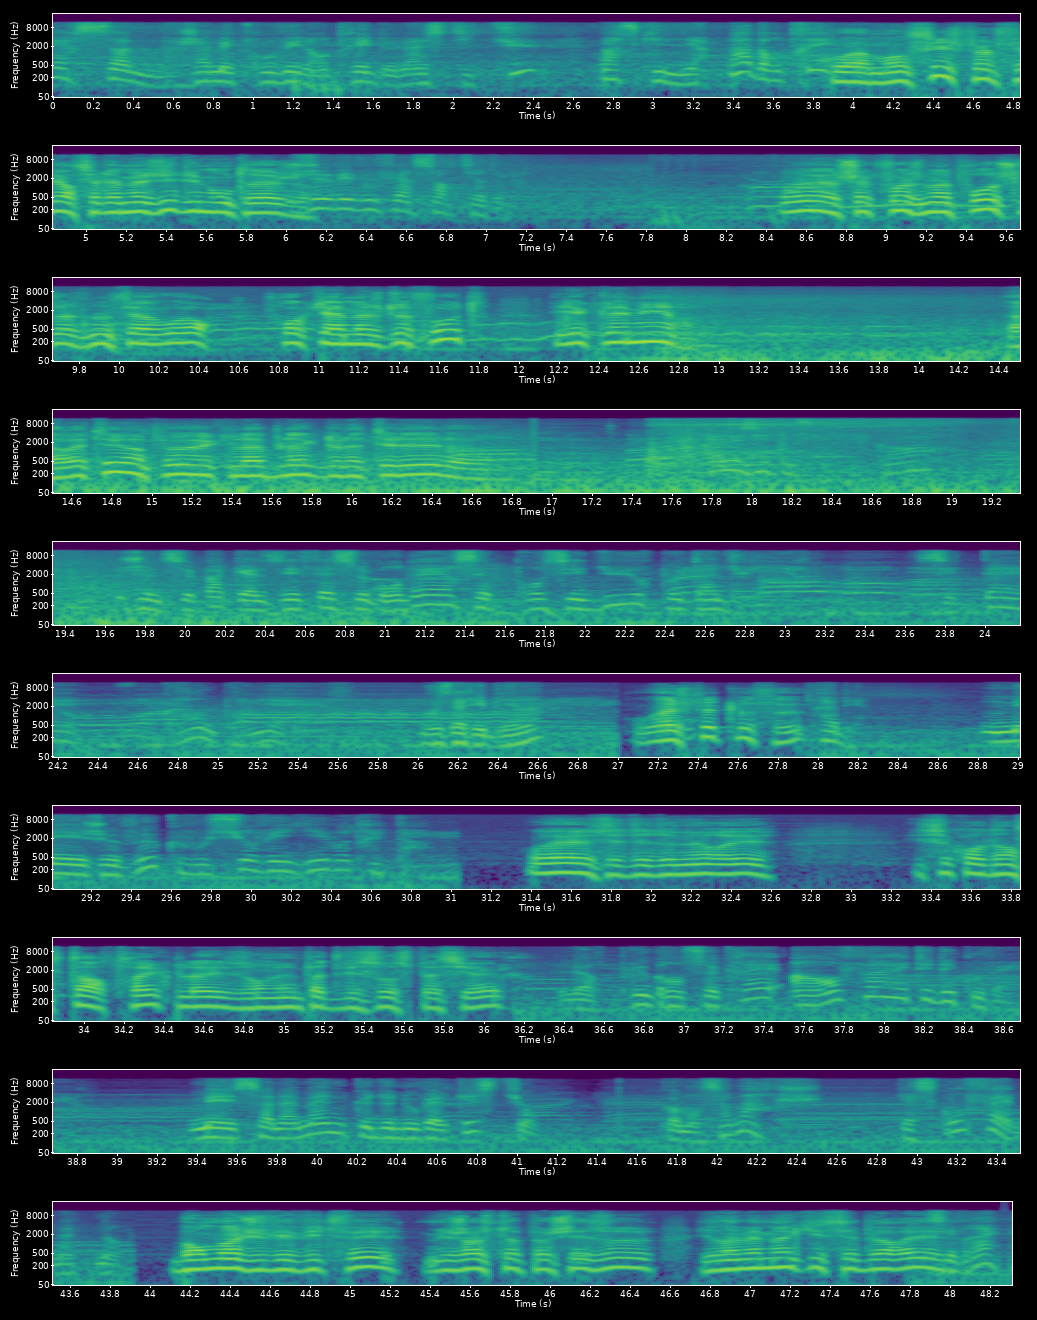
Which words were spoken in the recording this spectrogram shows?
Personne n'a jamais trouvé l'entrée de l'Institut parce qu'il n'y a pas d'entrée. Quoi, moi aussi je peux le faire, c'est la magie du montage. Je vais vous faire sortir de là. Ouais, à chaque fois que je m'approche, là, je me fais avoir. Je crois qu'il y a un match de foot, et il y a que la mire. Arrêtez un peu avec la blague de la télé, là. Allez-y doucement, d'accord? Je ne sais pas quels effets secondaires cette procédure peut induire. C'était une grande première. Vous allez bien? Ouais, je pète le feu. Très bien. Mais je veux que vous surveilliez votre état. Ouais, c'était demeuré. Ils se croient dans Star Trek, là, ils ont même pas de vaisseau spatial. Leur plus grand secret a enfin été découvert. Mais ça n'amène que de nouvelles questions. Comment ça marche? Qu'est-ce qu'on fait maintenant? Bon, moi j'y vais vite fait, mais je reste pas chez eux. Il y en a même un qui s'est barré. C'est vrai.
